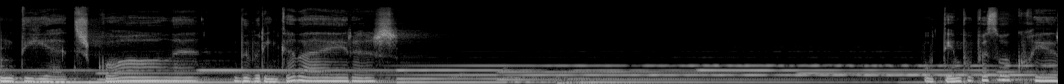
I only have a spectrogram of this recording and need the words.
Um dia de escola, de brincadeiras. O tempo passou a correr.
